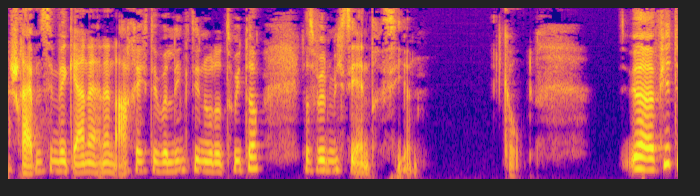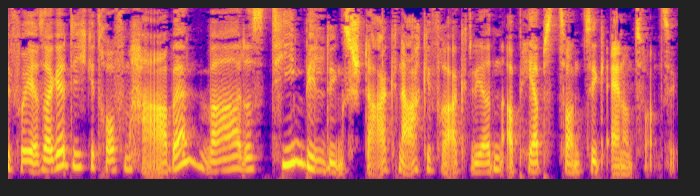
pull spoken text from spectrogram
Schreiben Sie mir gerne eine Nachricht über LinkedIn oder Twitter. Das würde mich sehr interessieren. Gut. Äh, vierte Vorhersage, die ich getroffen habe, war, dass Teambuildings stark nachgefragt werden ab Herbst 2021.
